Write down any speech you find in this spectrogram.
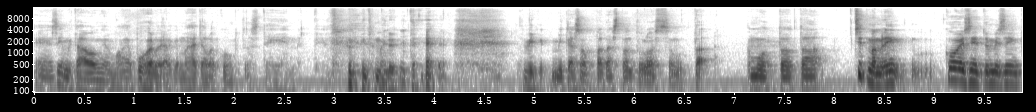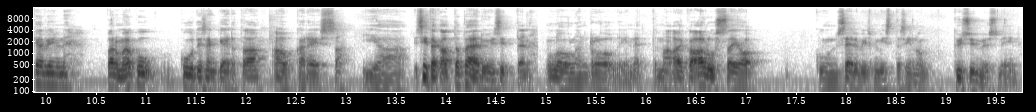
ei siinä mitään ongelmaa. Ja puhelun jälkeen mä heti aloin kuunnella, että ei hemmetti, mitä mä nyt teen. Mikä soppa tästä on tulossa. Mutta, mutta tota, sitten mä menin koesiintymisiin, kävin varmaan joku kuutisen kertaa aukkareissa. Ja sitä kautta päädyin sitten Lowland rooliin. Että mä aika alussa jo kun selvisi, mistä siinä on kysymys, niin,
